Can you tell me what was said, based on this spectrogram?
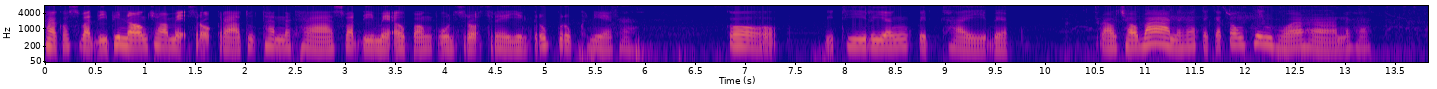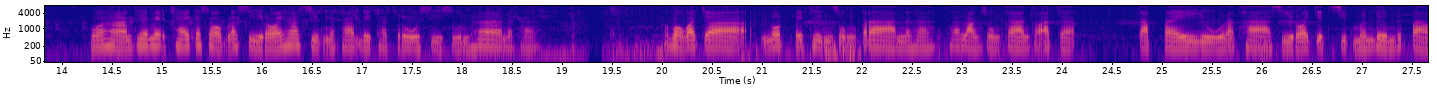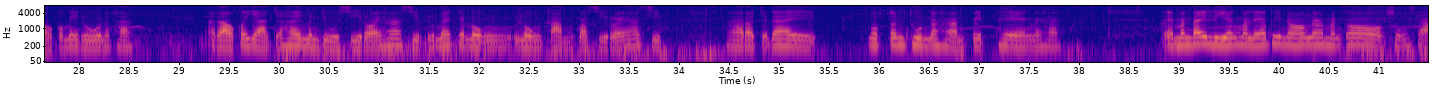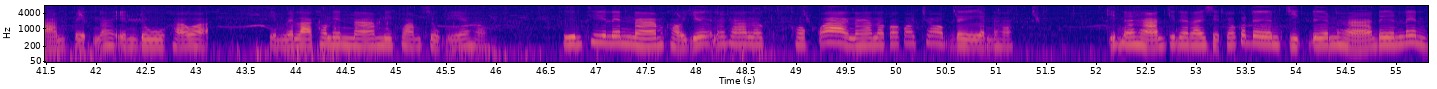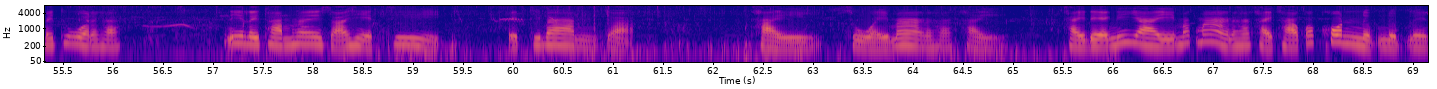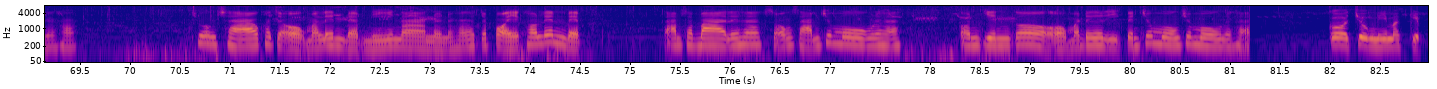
ค่ะก็สวัสดีพี่น้องชาวแม่สระกราวทุกท่านนะคะ สวัสดีแม่เอาปองปูนสระเสรยังกรุบกรุบเคลียค่ะ ก็วิธีเลี้ยงเป็ดไข่แบบเราชาวบ้านนะคะ แต่ก็ต้องพึ่งหัวอาหารนะคะ หัวอาหารที่แม่ใช้กระสอบละ 450 นะคะเบทาโกร405 นะคะก็บอกว่าจะลดไปถึงสงกรานนะคะ ถ้าหลังสงกรานต์ก็อาจจะกลับไปอยู่ราคา 470 เหมือนเดิมหรือเปล่าก็ไม่รู้นะคะ เราก็อยากจะให้มันอยู่ 450 หรือไม่ก็ลงลงต่ำกว่า 450นะคะเราจะได้ลดต้นทุนอาหารเป็ดแพงนะคะ แต่มันได้เลี้ยงมาแล้วพี่น้องนะ มันก็สงสารเป็ดนะ เอ็นดูเขาอะ่ะ เห็นเวลาเขาเล่นน้ำมีความสุขเนี้ยค่ะ พื้นที่เล่นน้ำเขาเยอะนะคะ แล้วเขากว้างนะคะ แล้วก็ก็ชอบเดินนะคะ กินอาหารกินอะไรเสร็จเขาก็เดินจิกเดินหาเดินเล่นไปทั่วนะคะ นี่เลยทำให้สาเหตุที่เป็ดที่บ้านจะไข่สวยมากนะคะ ไข่ไข่แดงนี่ใหญ่มากๆนะคะ ไข่ขาวก็ข้นหนึบๆเลยนะคะ ช่วงเช้าเขาจะออกมาเล่นแบบนี้นานหน่อยนะคะเขาจะปล่อยให้เขาเล่นแบบตามสบายเลยฮะสองสามชั่วโมงนะคะ ตอนเย็นก็ออกมาเดินอีกเป็นชั่วโมงชั่วโมงนะคะ ก็ช่วงนี้มาเก็บ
